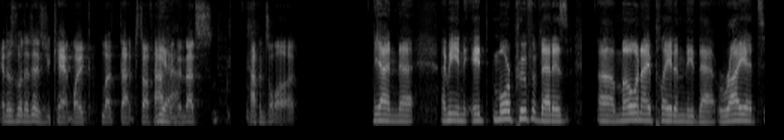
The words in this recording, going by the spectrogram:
it is what it is. You can't like let that stuff happen, Yeah. and that's happens a lot. Yeah, and uh, I mean, it more proof of that is uh, Mo and I played in the that Riot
